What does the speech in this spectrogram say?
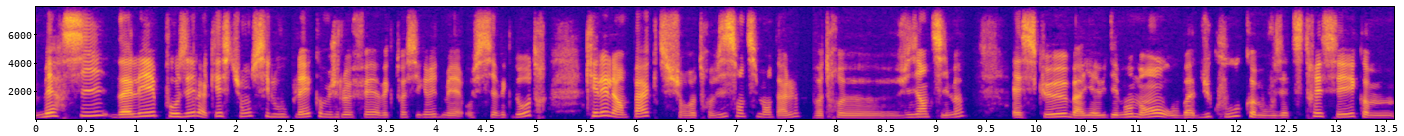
merci d'aller poser la question, s'il vous plaît, comme je le fais avec toi Sigrid, mais aussi avec d'autres. Quel est l'impact sur votre vie sentimentale, votre vie intime? Est-ce que bah il y a eu des moments où bah du coup, comme vous êtes stressé, comme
